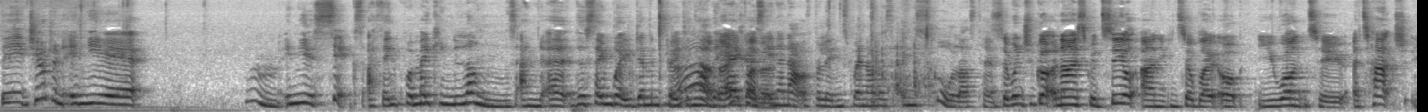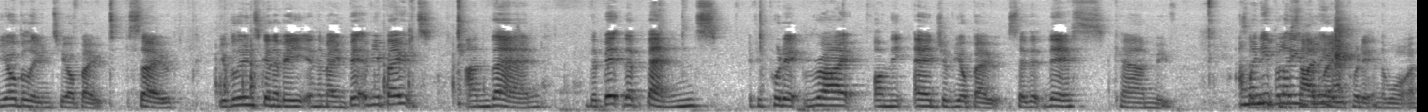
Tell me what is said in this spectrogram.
The children in year, hmm, in year six, I think, were making lungs and uh, the same way, demonstrating Ah, how the air goes in and out of balloons when I was in school last term. So once you've got a nice good seal and you can still blow it up, you want to attach your balloon to your boat. So your balloon's going to be in the main bit of your boat, and then the bit that bends, if you put it right on the edge of your boat, so that this can move. And So when that you can blow your balloon where up, you put it in the water.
